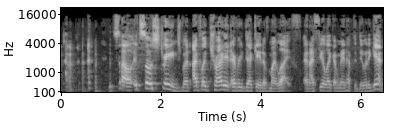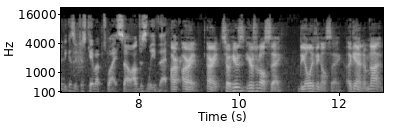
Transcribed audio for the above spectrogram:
so it's so strange, but I've like tried it every decade of my life. And I feel like I'm going to have to do it again because it just came up twice. So I'll just leave that. All right, all right, all right. So here's here's what I'll say. The only thing I'll say again, I'm not.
